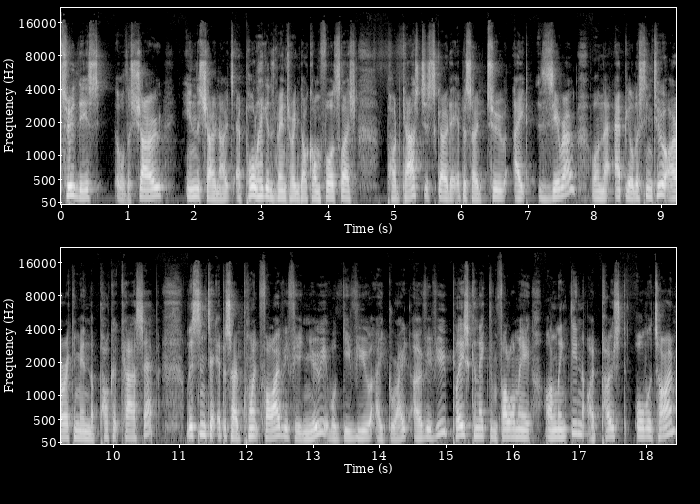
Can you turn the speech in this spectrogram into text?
to this or the show in the show notes at paulhigginsmentoring.com forward slash podcast. Just go to episode 280 on the app you're listening to. I recommend the Pocket Cast app. Listen to episode 0.5 if you're new, it will give you a great overview. Please connect and follow me on LinkedIn. I post all the time.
